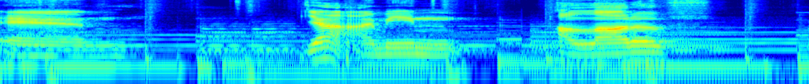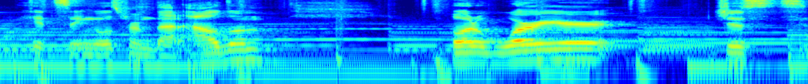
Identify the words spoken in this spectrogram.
and yeah, I mean, a lot of hit singles from that album. But Warrior just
